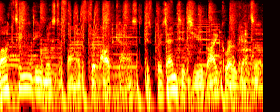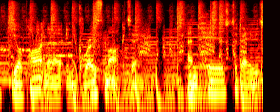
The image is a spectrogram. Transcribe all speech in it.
Marketing Demystified, the podcast, is presented to you by GrowGetter, your partner in growth marketing. And here's today's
